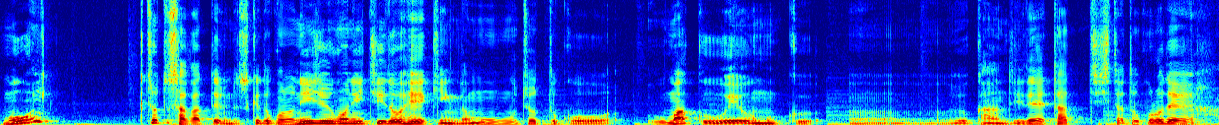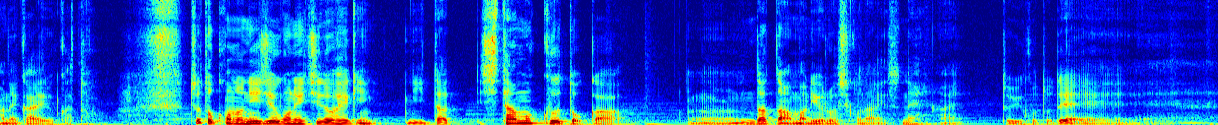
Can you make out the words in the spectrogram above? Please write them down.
もうちょっと下がってるんですけど、この25日移動平均がもうちょっとこう、うまく上を向く、感じでタッチしたところで跳ね返るかと。ちょっとこの25日移動平均にた下向くとか、うんだとあまりよろしくないですね。はい、ということで、え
